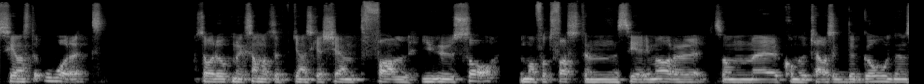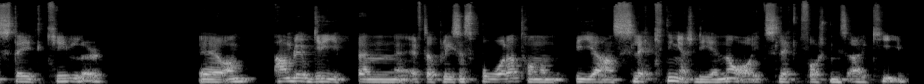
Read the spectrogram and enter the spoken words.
senaste året så har det uppmärksammats ett ganska känt fall i USA. Där man fått fast en seriemördare som eh, kommer att kallas The Golden State Killer. Eh, han, han blev gripen efter att polisen spårat honom via hans släktingars DNA i ett släktforskningsarkiv.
